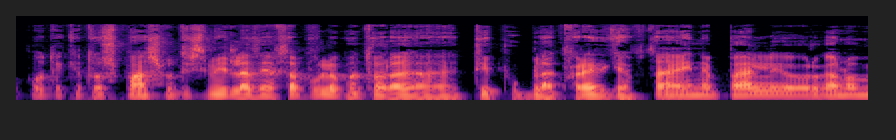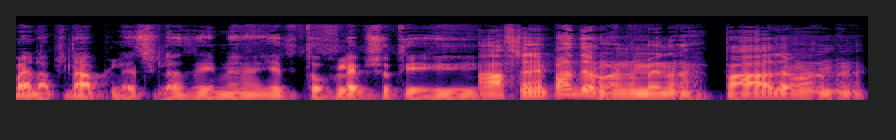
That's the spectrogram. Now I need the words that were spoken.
Οπότε και το σπάσιμο τη τιμή, δηλαδή αυτά που βλέπουμε τώρα τύπου Black Friday και αυτά, είναι πάλι οργανωμένα από την Apple. Έτσι, δηλαδή είναι, γιατί το βλέπεις ότι. Α, αυτά είναι πάντα οργανωμένα. Πάντα οργανωμένα.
